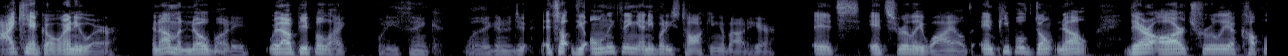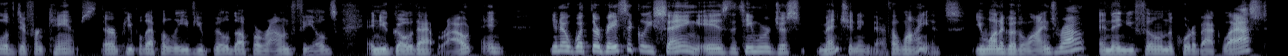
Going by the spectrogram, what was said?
I can't go anywhere. And I'm a nobody without people like, what do you think? What are they going to do? It's the only thing anybody's talking about here It's it's really wild, and people don't know. There are truly a couple of different camps. There are people that believe you build up around Fields and you go that route, and you know what they're basically saying is the team we are just mentioning there, the Lions. You want to go the Lions route and then you fill in the quarterback last,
